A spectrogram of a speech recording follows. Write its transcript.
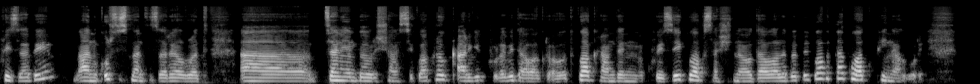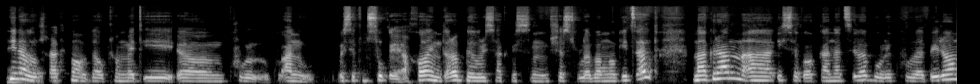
კვიზები, ანუ კურსის მანძილზე რეალურად აა ძალიან ბევრი შანსი გვაქვს, რომ კარგი ქულები დავაგროვოთ. გვაქვს რამდენიმე კვიზი, გვაქვს საშინაო დავალებები, გვაქვს და გვაქვს ფინალური. ფინალურს რა თქმა უნდა უფრო მეტი ანუ ესეთ მსუყია ხო, იმიტომ რომ ბევრი საქმის შესრულება მოგიწევთ, მაგრამ ისე გვაქვს განაწილებული ქულები, რომ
